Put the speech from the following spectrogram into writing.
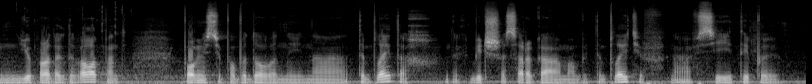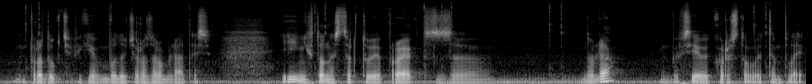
New Product Development повністю побудований на темплейтах. В них більше 40, мабуть, темплейтів на всі типи продуктів, які будуть розроблятись. І ніхто не стартує проєкт з нуля, якби всі використовують темплейт.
